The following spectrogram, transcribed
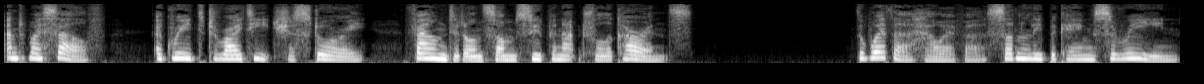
and myself agreed to write each a story founded on some supernatural occurrence. The weather, however, suddenly became serene,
